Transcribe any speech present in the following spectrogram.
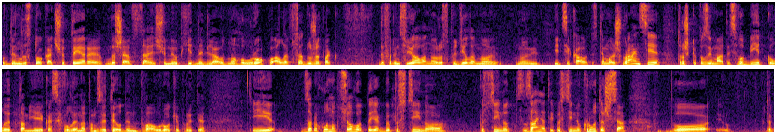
один листок А4, лише все, що необхідне для одного уроку, але все дуже так диференційовано, розподілено, ну і, цікаво. Тобто ти можеш вранці трошки позайматися, в обід, коли там є якась хвилина, там зайти один-два уроки пройти. І за рахунок цього ти якби постійно, постійно зайнятий, постійно крутишся. Бо так,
